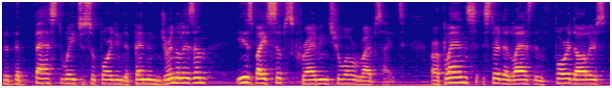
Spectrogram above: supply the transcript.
that the best way to support independent journalism is by subscribing to our website. Our plans start at less than $4,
